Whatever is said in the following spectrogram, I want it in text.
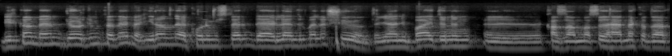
Birkan ben gördüğüm kadarıyla İranlı ekonomistlerin değerlendirmeleri şu yönde. Yani Biden'ın e, kazanması her ne kadar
